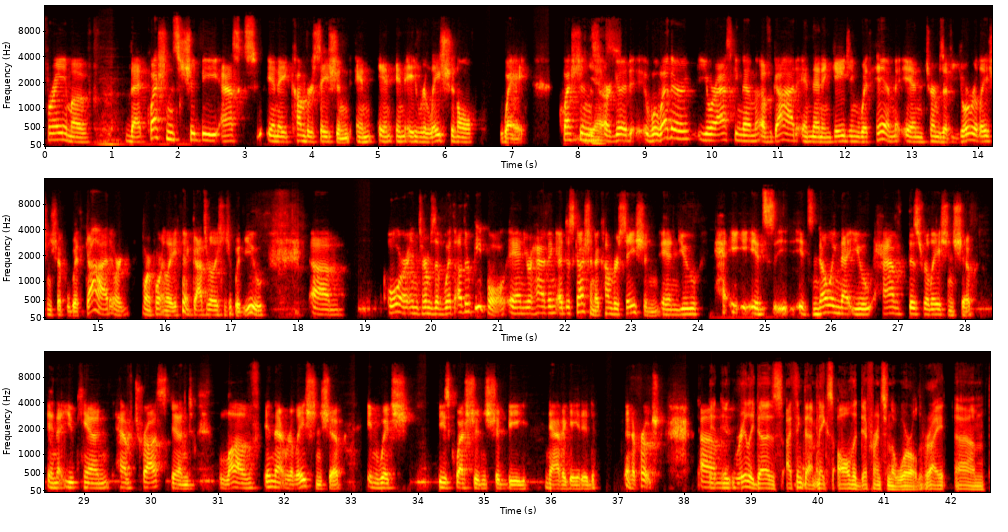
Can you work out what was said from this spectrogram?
frame of that questions should be asked in a conversation in, in, in a relational way. Questions yes. are good, whether you're asking them of God and then engaging with Him in terms of your relationship with God, or more importantly, God's relationship with you. Um, or in terms of with other people and you're having a discussion a conversation and you it's it's knowing that you have this relationship and that you can have trust and love in that relationship in which these questions should be navigated and approached. Um, it, it, really does. I think that makes all the difference in the world, right? Um,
